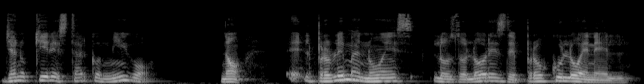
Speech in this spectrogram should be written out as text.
ya no quiere estar conmigo. No, el problema no es los dolores de Próculo en el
